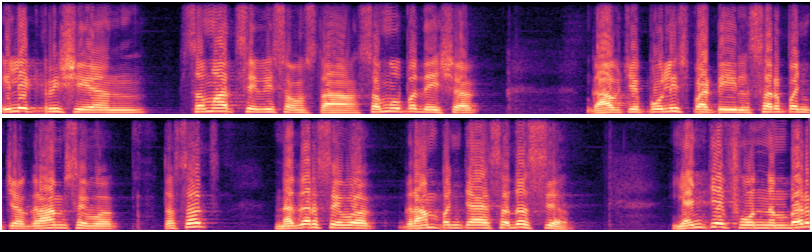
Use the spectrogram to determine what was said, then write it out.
इलेक्ट्रिशियन समाजसेवी संस्था समुपदेशक गावचे पोलीस पाटील सरपंच ग्रामसेवक तसंच नगरसेवक ग्रामपंचायत सदस्य यांचे फोन नंबर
